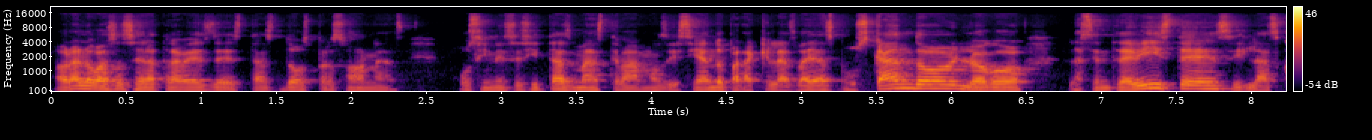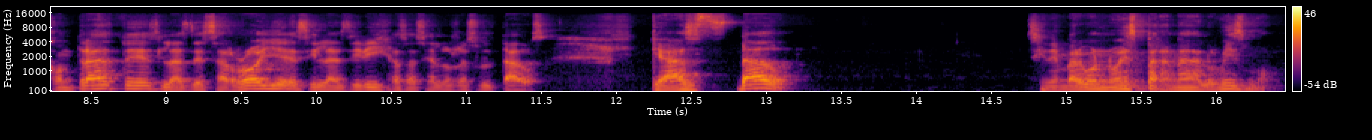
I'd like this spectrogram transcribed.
Ahora lo vas a hacer a través de estas dos personas o si necesitas más, te vamos diciendo para que las vayas buscando, y luego las entrevistes y las contrates, las desarrolles y las dirijas hacia los resultados que has dado. Sin embargo, no es para nada lo mismo.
